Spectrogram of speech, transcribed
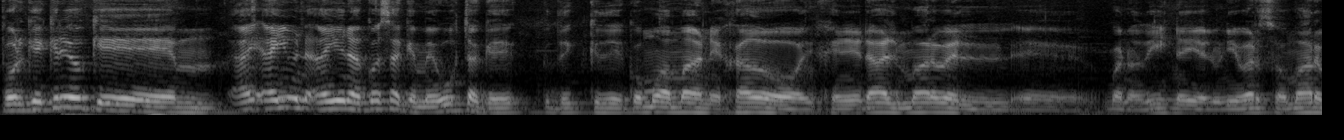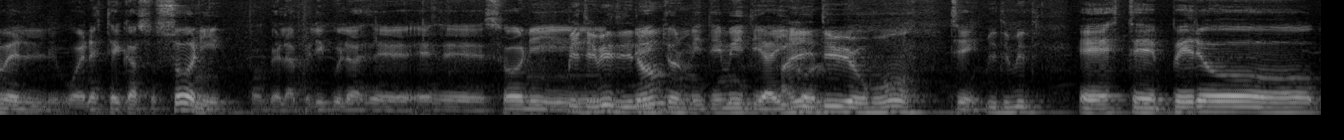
porque creo que mm, hay, hay, una, hay una cosa que me gusta que de, cómo ha manejado en general Marvel. Eh, bueno, Disney, el universo Marvel, o en este caso Sony, porque la película es de, es de Sony. Miti Miti, ¿no? Miti Miti ahí. Ahí tibio como vos. Sí. Miti Miti. Este, pero,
